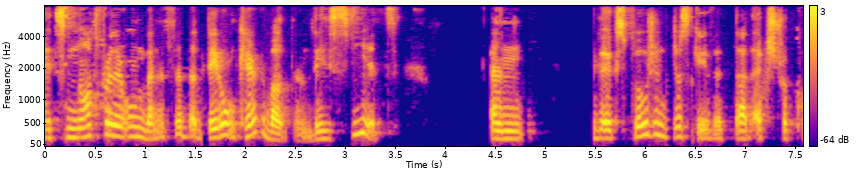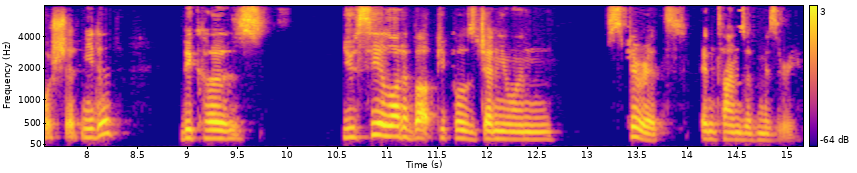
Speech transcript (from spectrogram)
it's not for their own benefit, that they don't care about them. They see it. And the explosion just gave it that extra push it needed because you see a lot about people's genuine spirit in times of misery.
